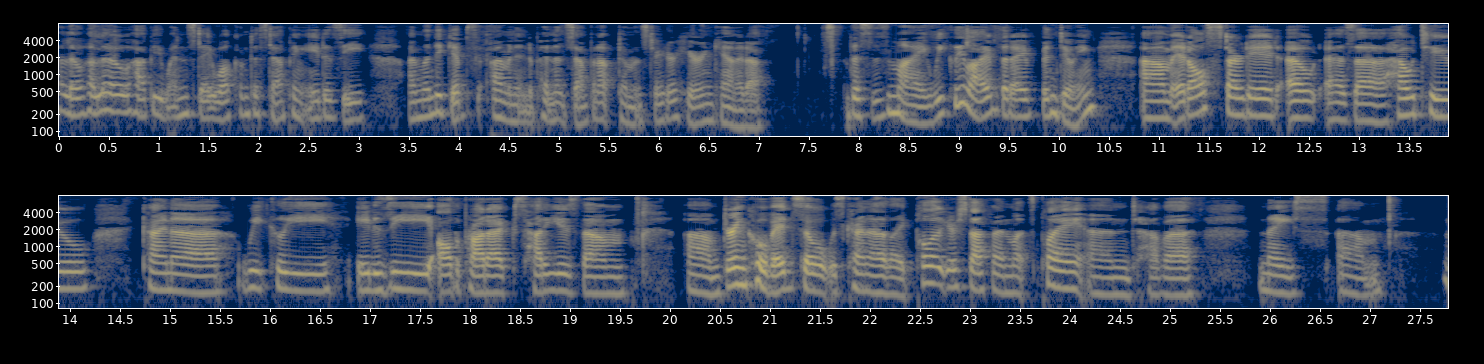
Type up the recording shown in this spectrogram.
Hello, hello. Happy Wednesday. Welcome to Stamping A to Z. I'm Linda Gibbs. I'm an independent Stampin' Up! demonstrator here in Canada. This is my weekly live that I've been doing. Um, it all started out as a how-to kind of weekly A to Z, all the products, how to use them um, during COVID. So it was kind of like pull out your stuff and let's play and have a nice um,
